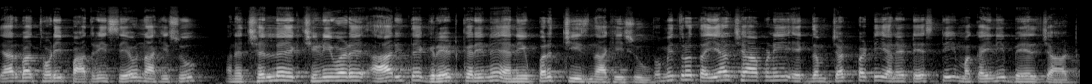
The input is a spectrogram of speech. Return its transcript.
ત્યારબાદ થોડી પાતળી સેવ નાખીશું અને છેલ્લે એક છીણી વડે આ રીતે ગ્રેટ કરીને એની ઉપર ચીઝ નાખીશું. તો મિત્રો, તૈયાર છે આપણી એકદમ ચટપટી અને ટેસ્ટી મકાઈની ભેલ ચાટ.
